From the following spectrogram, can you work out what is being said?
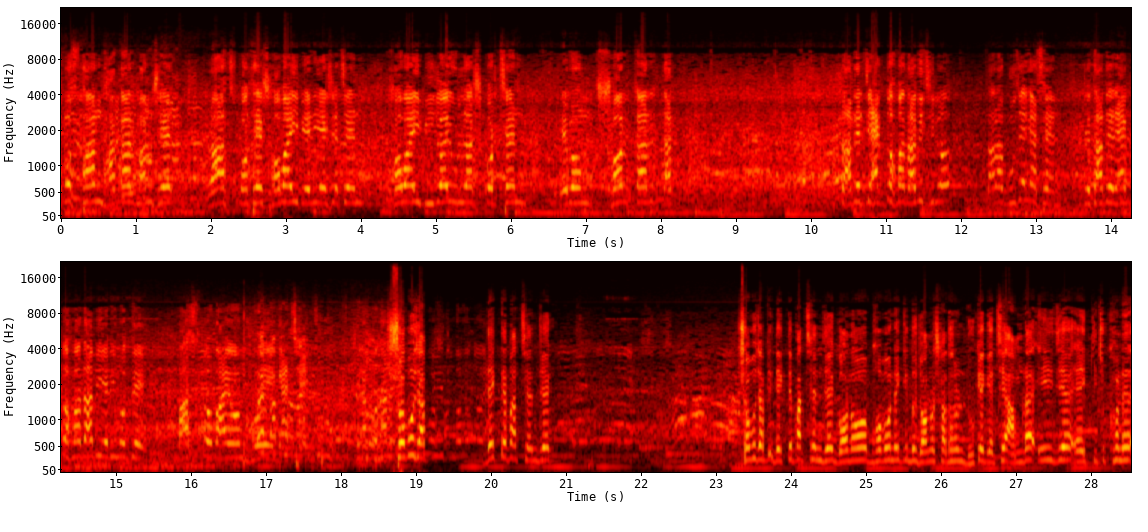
অবস্থান ঢাকার মানুষের রাজপথে সবাই বেরিয়ে এসেছেন, সবাই বিজয় উল্লাস করছেন এবং সরকার তাদের যে এক দফা দাবি ছিল, তারা বুঝে গেছেন যে তাদের এক দফা দাবি এরই মধ্যে বাস্তবায়ন হয়ে গেছে। সবুজ, আপনি দেখতে পাচ্ছেন যে সবুজ, আপনি দেখতে পাচ্ছেন যে গণভবনে কিন্তু জনসাধারণ ঢুকে গেছে। আমরা এই যে এই কিছুক্ষণের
